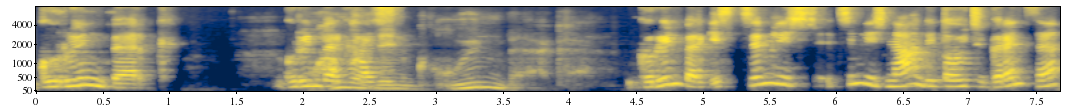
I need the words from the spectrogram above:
Grünberg. Grünberg wo heißt. Den Grünberg. Grünberg ist ziemlich, ziemlich nah an die deutsche Grenze,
